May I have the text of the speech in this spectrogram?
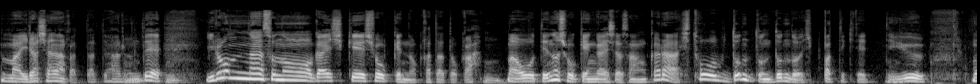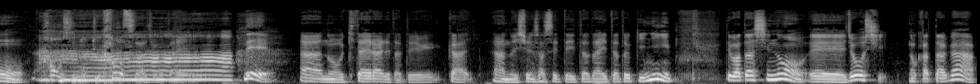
まあ、いらっしゃらなかったってあるんで、いろんなその外資系証券の方とか、まあ、大手の証券会社さんから人をどんどんどんどん引っ張ってきてっていう、もう、カオスなカオスなあ状態で、あの、鍛えられたというか、あの、一緒にさせていただいたときに、で、私の、えー上司の方が、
